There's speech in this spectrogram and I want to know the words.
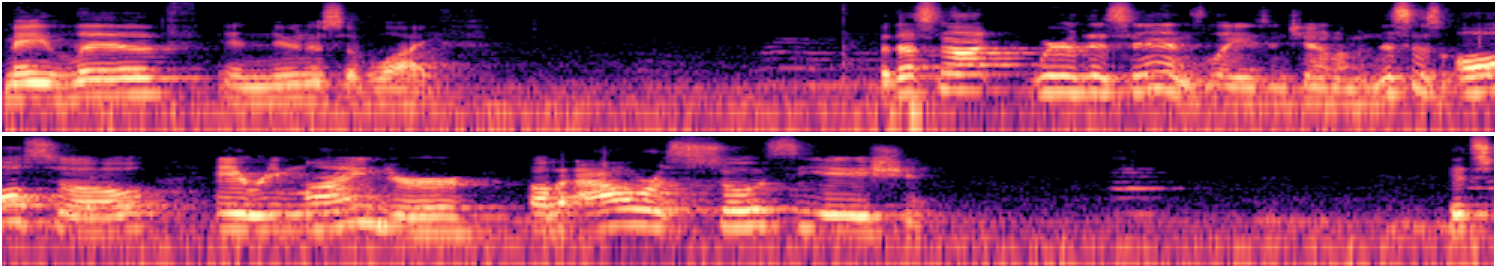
may live in newness of life. But that's not where this ends, ladies and gentlemen. This is also a reminder of our association. It's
